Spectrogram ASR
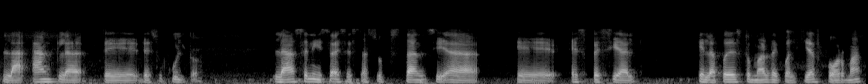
la ancla de, su culto. La ceniza es esta sustancia eh, especial que la puedes tomar de cualquier forma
